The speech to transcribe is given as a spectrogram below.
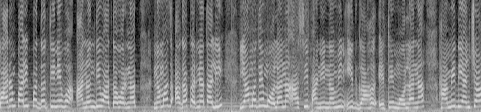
पारंपरिक पद्धतीने व आनंदी वातावरणात नमाज अदा करण्यात आली. यामध्ये मौलाना आसिफ आणि नवीन ईदगाह येथे मौलाना हामिद यांच्या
